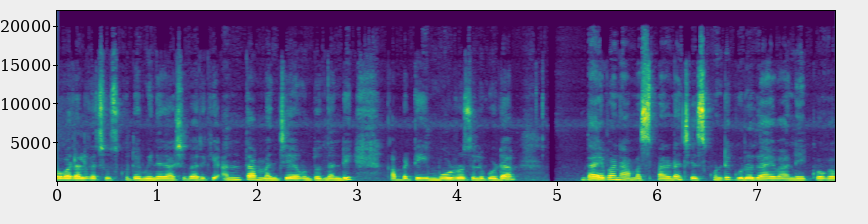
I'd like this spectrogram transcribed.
ఓవరాల్గా చూసుకుంటే మీనరాశి వారికి అంతా మంచిగా ఉంటుందండి. కాబట్టి ఈ మూడు రోజులు కూడా దైవ నామస్మరణ చేసుకుంటే గురుదైవాన్ని ఎక్కువగా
